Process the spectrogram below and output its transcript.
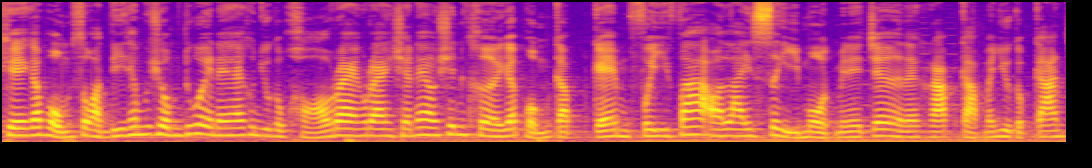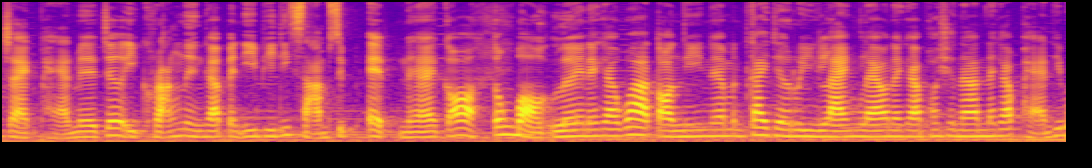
เคครับผม สวัสดีท่านผู้ชมด้วยนะฮะคุณอยู่กับขอแรงแรงชาแนลเช่นเคยครับผมกับเกมฟรีฟ้าออนไลน์4โหมดเมนเจอร์นะครับ กลับมาอยู่กับการแจกแผนเมนเจอร์อีกครั้งหนึ่งครับ เป็น EP ที่ 31 นะฮะ ก็ต้องบอกเลยนะครับว่าตอนนี้นะมันใกล้จะรีแรงแล้วนะครับ เพราะฉะนั้นนะครับแผนที่เ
